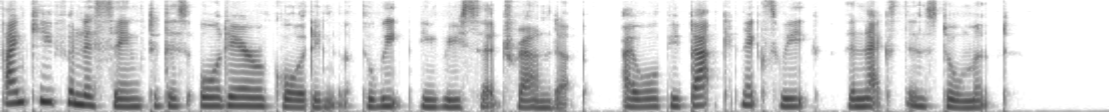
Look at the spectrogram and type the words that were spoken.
Thank you for listening to this audio recording of the weekly research roundup. I will be back next week with the next instalment.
